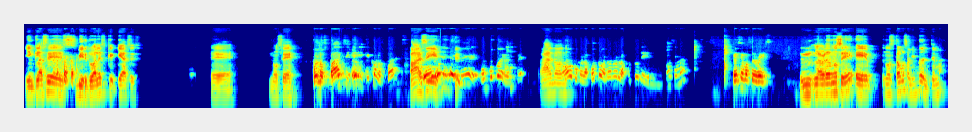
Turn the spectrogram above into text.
y clases virtuales, ¿qué, qué haces? Eh, no sé. Pues los packs, ¿y qué? ¿Y qué con los packs? Ah, sí. Ah, no, No, no. como la foto, no, no, la foto del. ¿Cómo se llama? PC Master Race. Mm, La verdad no sé. eh, nos estamos saliendo del tema.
